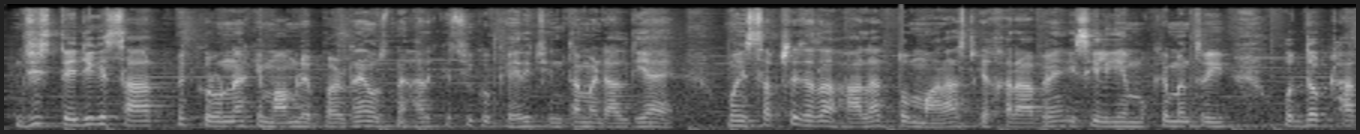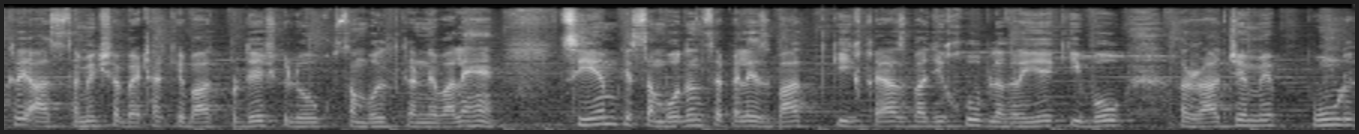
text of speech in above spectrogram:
जिस तेज़ी के साथ में कोरोना के मामले बढ़ रहे हैं, उसने हर किसी को गहरी चिंता में डाल दिया है। वहीं सबसे ज़्यादा हालात तो महाराष्ट्र के खराब हैं, इसीलिए मुख्यमंत्री उद्धव ठाकरे आज समीक्षा बैठक के बाद प्रदेश के लोगों को संबोधित करने वाले हैं। सीएम के संबोधन से पहले इस बात की कयासबाजी खूब लग रही है कि वो राज्य में पूर्ण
